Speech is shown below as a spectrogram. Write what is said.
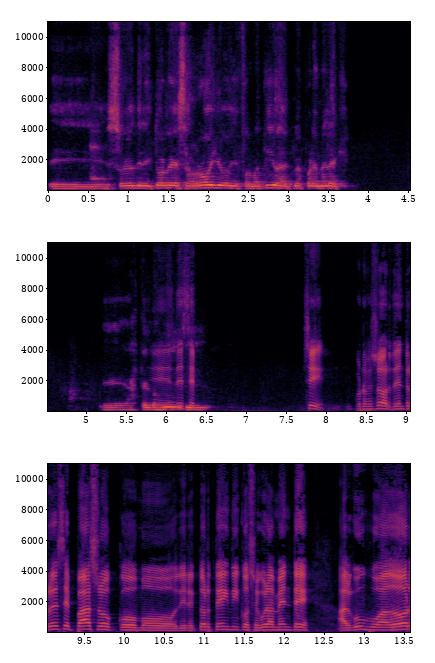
eh, soy el director de desarrollo y informativas del Club por Emelec. Eh, hasta el 2000. Eh, sí, profesor, dentro de ese paso como director técnico, seguramente algún jugador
